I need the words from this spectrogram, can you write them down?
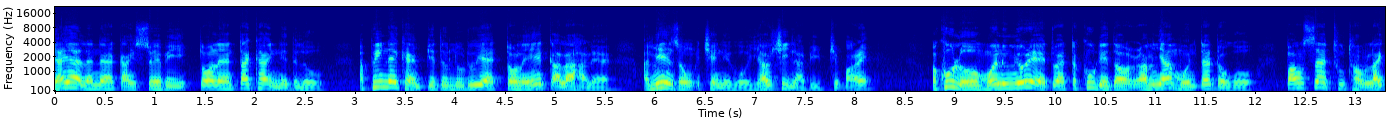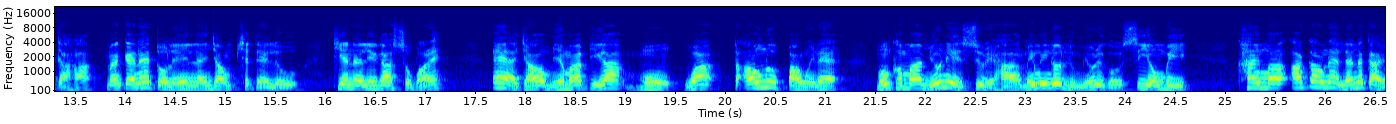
ရရလက်နက်ကင်ဆွဲပြီးတော်လန်တိုက်ခိုက်နေတယ်လို့အဖိနှိပ်ခံပြည်သူလူထုရဲ့တော်လန်ရဲ့ကာလဟာလည်းအမြင့်ဆုံးအခြေအနေကိုရောက်ရှိလာပြီးဖြစ်ပါတယ်။အခုလိုမွန်လူမျိုးတွေအတွက်တစ်ခုတည်းသောရာမညမွန်တက်တော်ကိုပေါင်းဆက်ထူထောင်လိုက်တာဟာမှန်ကန်တဲ့တော်လှန်ရေးလမ်းကြောင်းဖြစ်တယ်လို့ TNL ကဆိုပါတယ်။အဲအကြောင်းမြန်မာပြည်ကမွန်ဝတအောင်းတို့ပါဝင်တဲ့ မွန်ခမာမျိုးနွယ်စုတွေဟာမိမိတို့လူမျိုးတွေကိုစီယုံပြီးခိုင်မာအကောင့်နဲ့လက်နက်ကင်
